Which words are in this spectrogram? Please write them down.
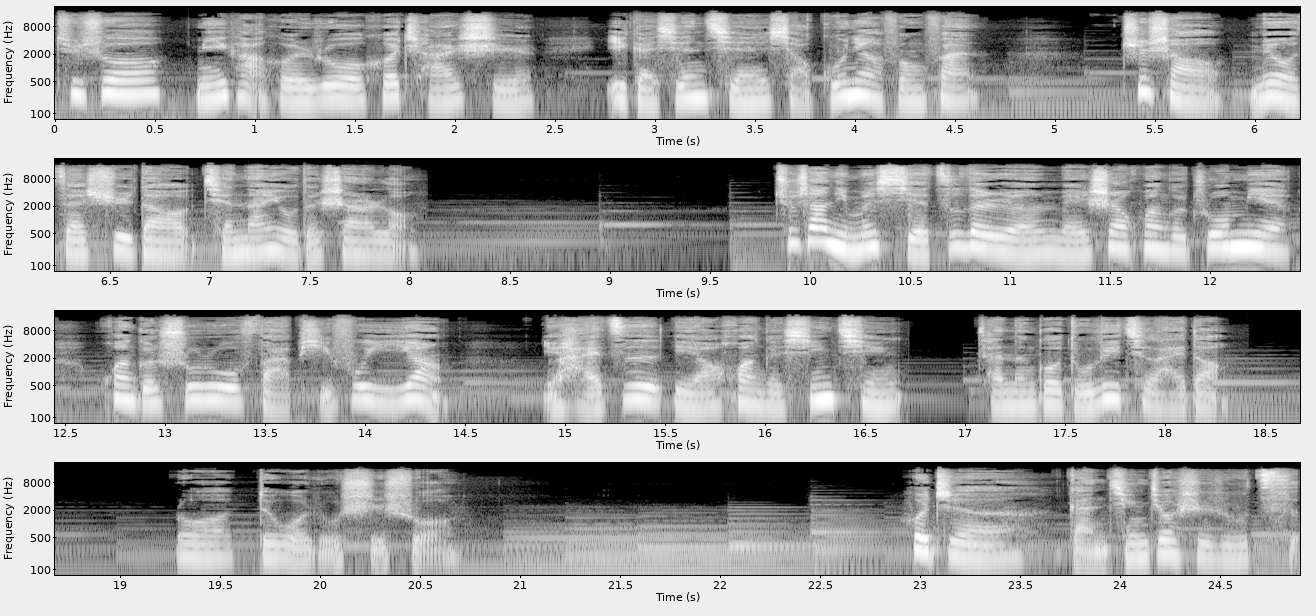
据说米卡和若喝茶时，一改先前小姑娘风范。至少没有再絮叨前男友的事儿了。就像你们写字的人没事换个桌面、换个输入法皮肤一样，女孩子也要换个心情，才能够独立起来的。若对我如是说，或者感情就是如此，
